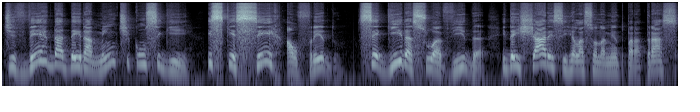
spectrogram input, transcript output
de verdadeiramente conseguir esquecer Alfredo, seguir a sua vida e deixar esse relacionamento para trás,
